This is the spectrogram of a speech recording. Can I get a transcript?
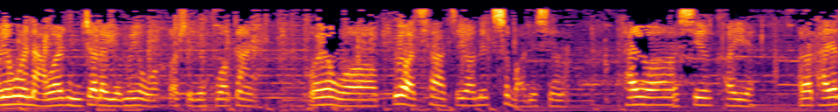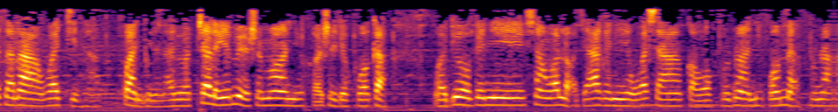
我就问他，我说你这里有没有我合适的活干呀？我说我不要钱，只要能吃饱就行了。他说行可以，他说他也在那，我今天关进来，他说这里也没有什么你合适的活干，我就给你像我老家给你，我想搞个服装，你给我买服装。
